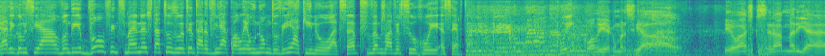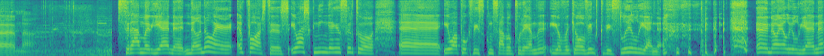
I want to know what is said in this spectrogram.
Rádio Comercial, bom dia, bom fim de semana. Está tudo a tentar adivinhar qual é o nome do dia aqui no WhatsApp. Vamos lá ver se o Rui acerta. Rui? Bom dia, comercial. Olá. Eu acho que será Mariana. Será Mariana? Não, não é. Apostas. Eu acho que ninguém acertou. Uh, eu há pouco disse que começava por M e houve aqui um ouvinte que disse Liliana. uh, não é Liliana,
